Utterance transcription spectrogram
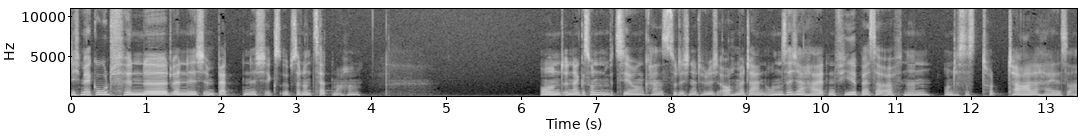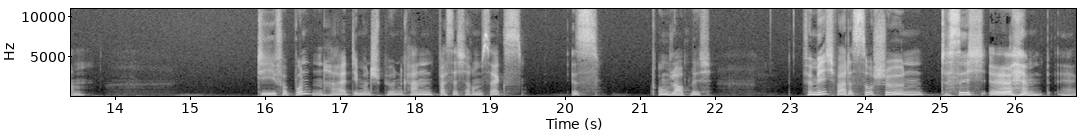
nicht mehr gut findet, wenn ich im Bett nicht XYZ mache. Und in einer gesunden Beziehung kannst du dich natürlich auch mit deinen Unsicherheiten viel besser öffnen und es ist total heilsam. Die Verbundenheit, die man spüren kann bei sicherem Sex, ist unglaublich. Für mich war das so schön, dass ich, äh, äh,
